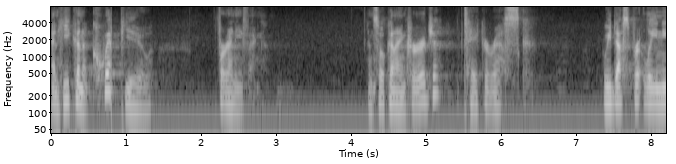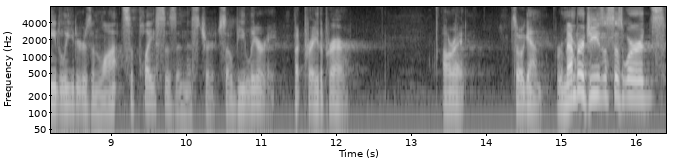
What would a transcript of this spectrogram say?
and He can equip you for anything. And so, can I encourage you? Take a risk. We desperately need leaders in lots of places in this church, so be leery, but pray the prayer. All right. So, again, remember Jesus' words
